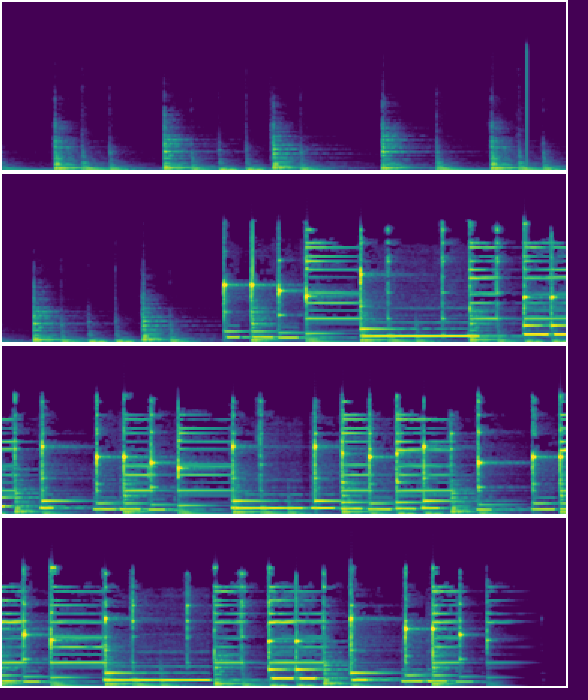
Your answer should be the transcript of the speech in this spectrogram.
you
